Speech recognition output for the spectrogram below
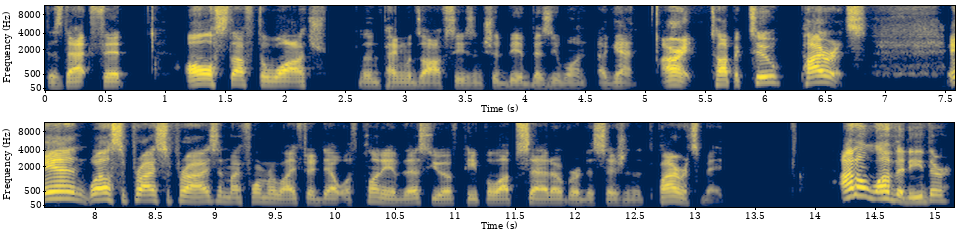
Does that fit? All stuff to watch. Then Penguins offseason should be a busy one again. All right, topic two: Pirates. And well, surprise, surprise, in my former life, I dealt with plenty of this. You have people upset over a decision that the Pirates made. I don't love it either.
